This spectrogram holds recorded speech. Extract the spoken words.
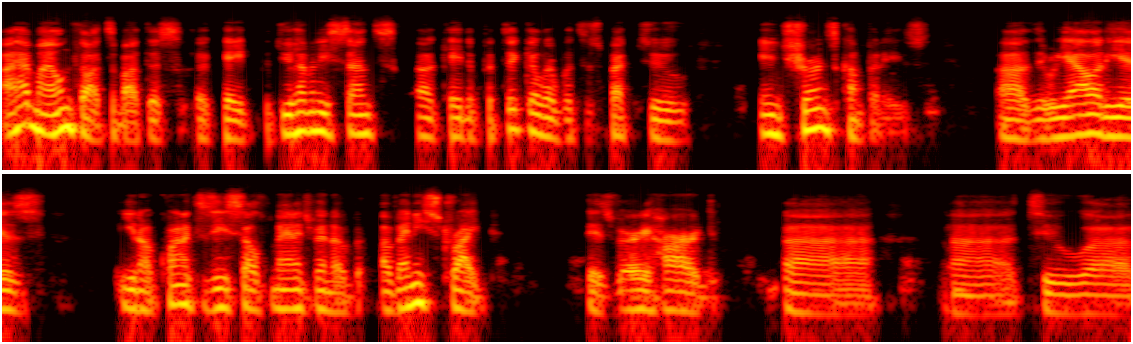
I have my own thoughts about this, uh, Kate. but Do you have any sense, uh, Kate, in particular with respect to insurance companies? Uh, The reality is, you know, chronic disease self-management of, of any stripe is very hard uh, uh, to, uh,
